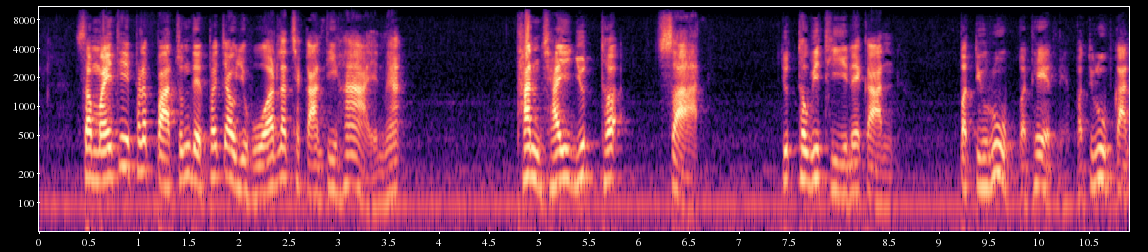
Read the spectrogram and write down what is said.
ๆ สมัยที่พระบาทสมเด็จพระเจ้าอยู่หัวรัชกาลที่ห้าเห็นไหมฮะท่านใช้ยุทธศาสตร์ ยุทธวิธีในการ ปฏิรูปประเทศเนี่ยปฏิรูปการ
